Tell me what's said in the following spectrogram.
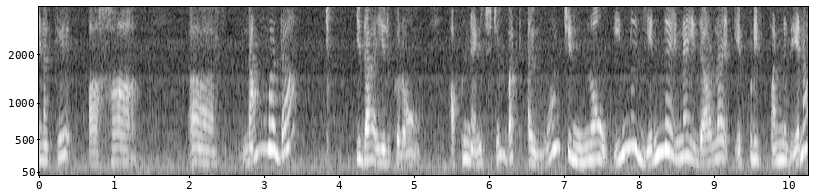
எனக்கு ஆஹா நம்ம தான் இதாக இருக்கிறோம் அப்படின்னு நினச்சிட்டு but I want to know இன்னும் என்ன என்ன இதால் எப்படி பண்ணுது? ஏன்னா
